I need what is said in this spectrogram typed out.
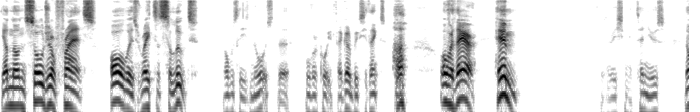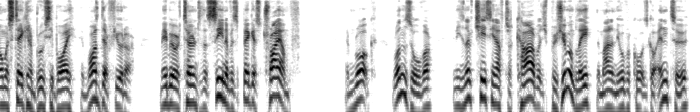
The unknown soldier of France always rates a salute. Obviously, he's noticed the overcoated figure because he thinks, Huh? Over there! Him! His narration continues. No mistaking, Brucey boy. It was der Fuhrer. Maybe return to the scene of his biggest triumph. And Rock runs over and he's now chasing after a car which presumably the man in the overcoat has got into.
